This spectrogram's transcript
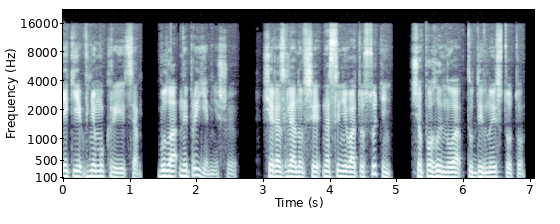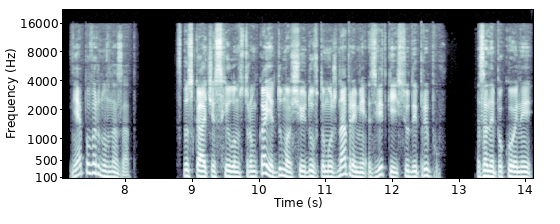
які в ньому криються, була неприємнішою. Ще раз глянувши на синювату сутінь, що поглинула ту дивну істоту, я повернув назад. Спускаючи схилом струмка, я думав, що йду в тому ж напрямі, звідки й сюди прибув. Занепокоєний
